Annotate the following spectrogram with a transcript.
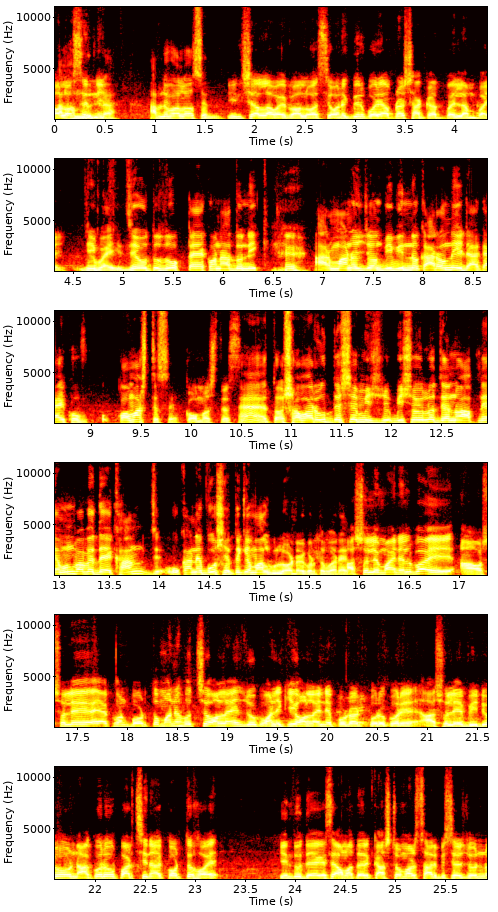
ভালো আছেন আলহামদুলিল্লাহ। আপনি ভালো আছেন? ইনশাল্লাহ ভাই ভালো আছি। অনেকদিন পরে আপনার সাক্ষাৎ পাইলাম ভাই। জি ভাই যেহেতু যোগটা এখন আধুনিক আর মানুষজন বিভিন্ন কারণেই ঢাকায় খুব কম আসতেছে। কম আসতেছে। হ্যাঁ তো সবার উদ্দেশ্যে বিষয় হলো যেন আপনি এমন ভাবে দেখান যে ওখানে বসে থেকে মালগুলো অর্ডার করতে পারে। আসলে মাইনাল ভাই আসলে এখন বর্তমানে হচ্ছে অনলাইন যুগ অনেকেই অনলাইনে প্রোডাক্ট করে করে। আসলে ভিডিও না করেও পারছি না করতে হয়। কিন্তু দেখা গেছে আমাদের কাস্টমার সার্ভিসের জন্য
